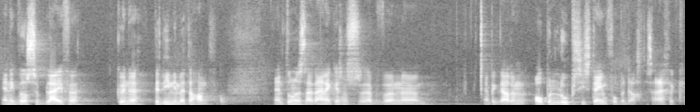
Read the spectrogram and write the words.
en ik wil ze blijven kunnen bedienen met de hand. En toen is het uiteindelijk is, hebben we een, uh, heb ik daar een open loop systeem voor bedacht. Dus eigenlijk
